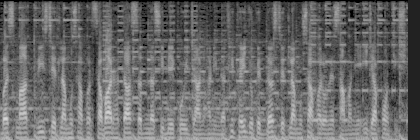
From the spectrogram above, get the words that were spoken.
બસમાં ત્રીસ જેટલા મુસાફર સવાર હતા સદનસીબે કોઈ જાનહાનિ નથી થઈ જોકે દસ જેટલા મુસાફરોને સામાન્ય ઈજા પહોંચી છે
